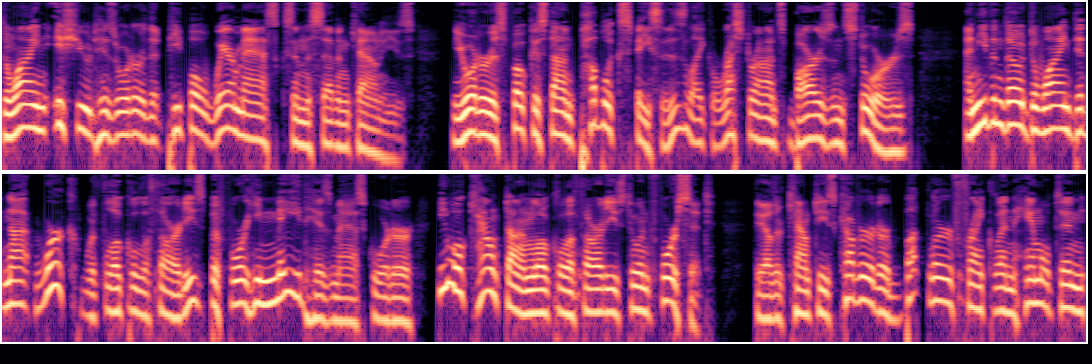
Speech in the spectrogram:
DeWine issued his order that people wear masks in the seven counties. The order is focused on public spaces like restaurants, bars, and stores, and even though DeWine did not work with local authorities before he made his mask order, he will count on local authorities to enforce it. The other counties covered are Butler, Franklin, Hamilton,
